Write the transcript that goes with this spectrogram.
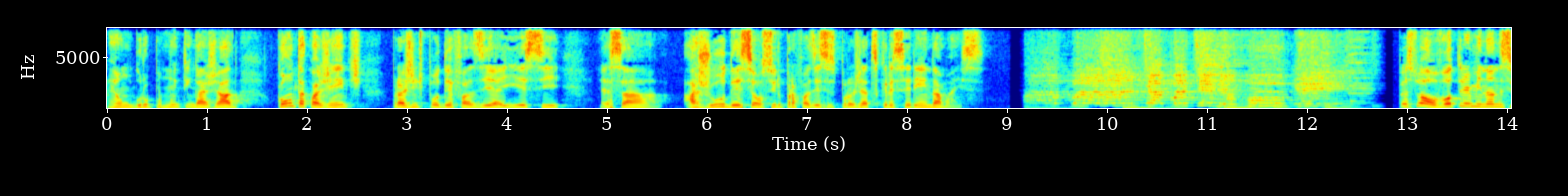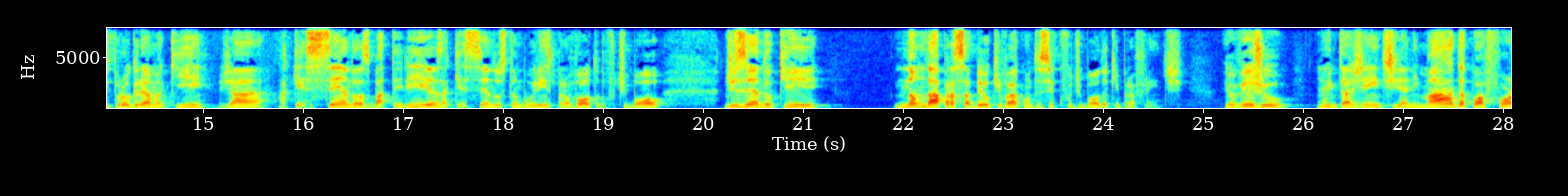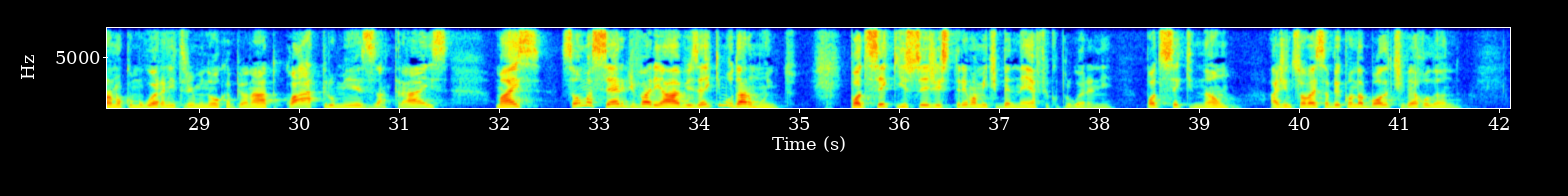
é um grupo muito engajado, conta com a gente para a gente poder fazer aí esse essa ajuda, esse auxílio para fazer esses projetos crescerem ainda mais. Avante, avante, Pessoal, vou terminando esse programa aqui, já aquecendo as baterias, aquecendo os tamborins para a volta do futebol, dizendo que não dá para saber o que vai acontecer com o futebol daqui para frente. Eu vejo muita gente animada com a forma como o Guarani terminou o campeonato quatro meses atrás, mas são uma série de variáveis aí que mudaram muito. Pode ser que isso seja extremamente benéfico para o Guarani. Pode ser que não. A gente só vai saber quando a bola estiver rolando.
